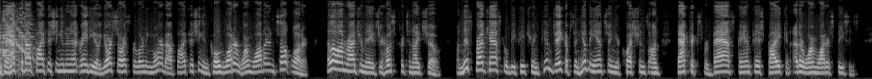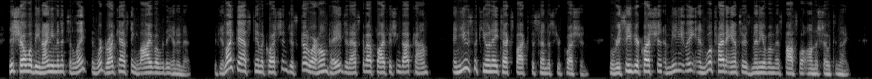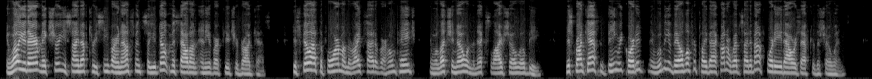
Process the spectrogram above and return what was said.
Welcome to Ask About Fly Fishing Internet Radio, your source for learning more about fly fishing in cold water, warm water, and salt water. Hello, I'm Roger Maves, your host for tonight's show. On this broadcast, we'll be featuring Tim Jacobs, and he'll be answering your questions on tactics for bass, panfish, pike, and other warm water species. This show will be 90 minutes in length, and we're broadcasting live over the Internet. If you'd like to ask Tim a question, just go to our homepage at askaboutflyfishing.com and use the Q&A text box to send us your question. We'll receive your question immediately, and we'll try to answer as many of them as possible on the show tonight. And while you're there, make sure you sign up to receive our announcements so you don't miss out on any of our future broadcasts. Just fill out the form on the right side of our homepage, and we'll let you know when the next live show will be. This broadcast is being recorded and will be available for playback on our website about 48 hours after the show ends.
